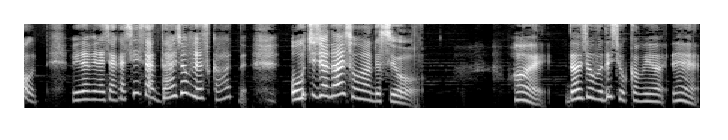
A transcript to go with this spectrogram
笑みなみなちゃんが、シンさん大丈夫ですかって。お家じゃないそうなんですよ。はい。大丈夫でしょうかみな、ね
